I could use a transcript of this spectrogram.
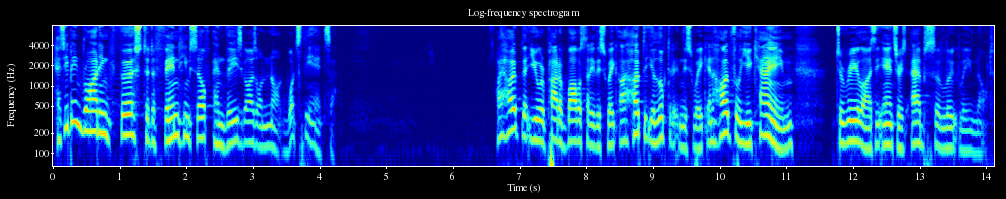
Has he been writing first to defend himself and these guys or not? What's the answer? I hope that you were part of Bible study this week. I hope that you looked at it in this week, and hopefully you came to realize the answer is absolutely not.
